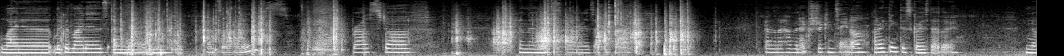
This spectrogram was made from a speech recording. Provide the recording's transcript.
liner, liquid liners, and then pencil liners, brow stuff, and then mascaras at the back. And then I have an extra container. I don't think this goes there though. No,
